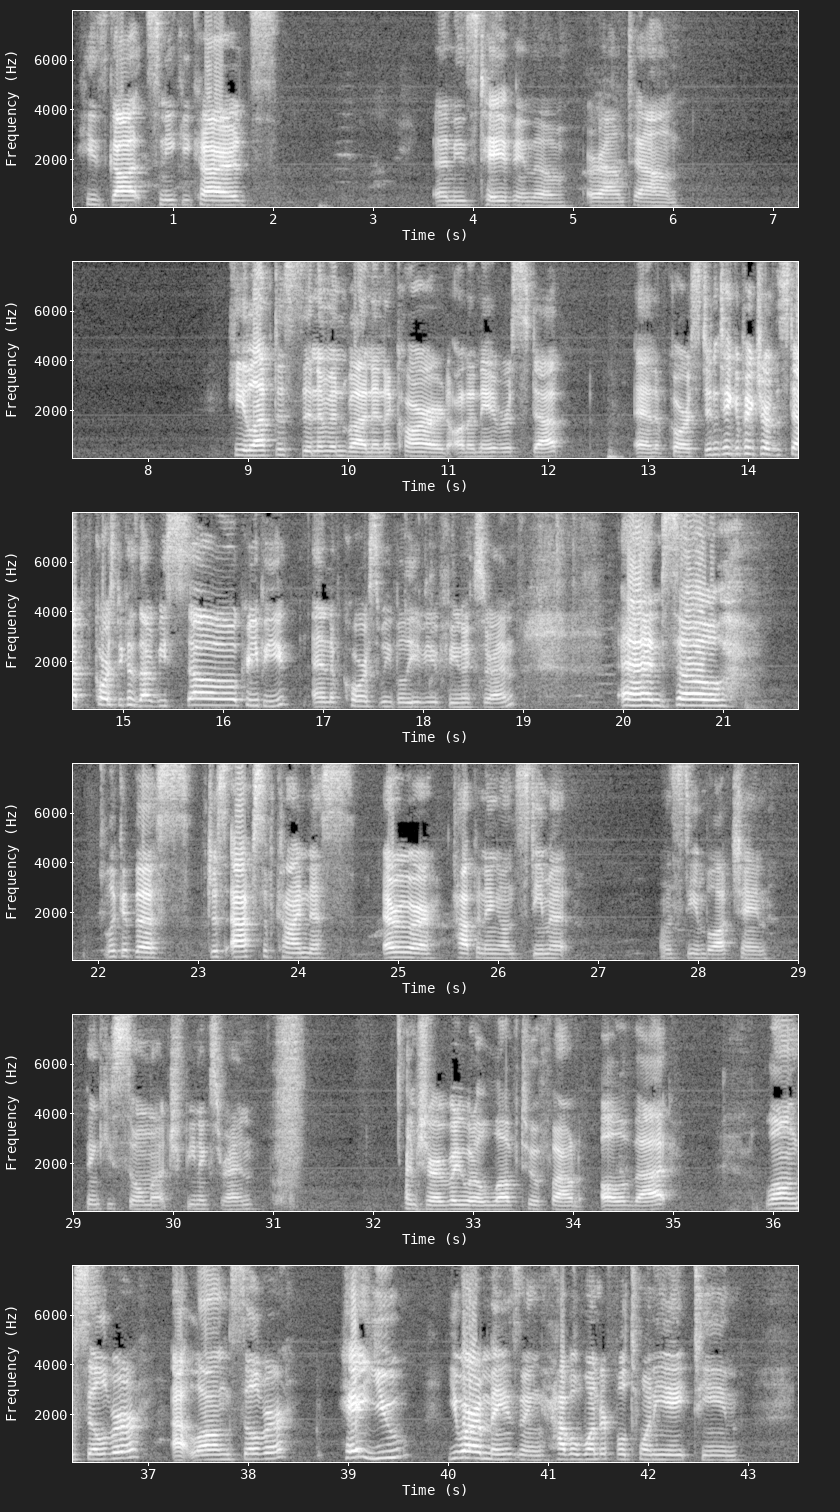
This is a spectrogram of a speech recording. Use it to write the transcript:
He's got sneaky cards, and he's taping them around town. He left a cinnamon bun and a card on a neighbor's step. And of course, didn't take a picture of the step, of course, because that would be so creepy. And of course, we believe you, Phoenix Ren. And so, look at this. Just acts of kindness everywhere happening on Steemit, on the Steem blockchain. Thank you so much, Phoenix Ren. I'm sure everybody would have loved to have found all of that. Long Silver at Long Silver. Hey, you. You are amazing. Have a wonderful 2018.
